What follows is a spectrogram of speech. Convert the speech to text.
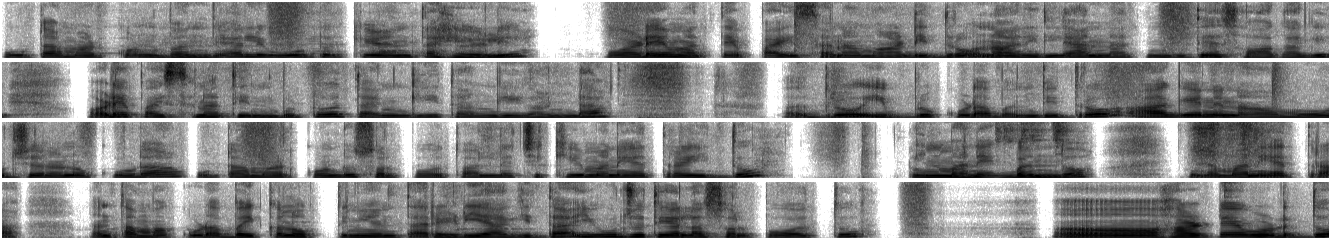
ಊಟ ಮಾಡ್ಕೊಂಡು ಬಂದೆ. ಅಲ್ಲಿ ಊಟಕ್ಕೆ ಅಂತ ಹೇಳಿ ವಡೆ ಮತ್ತು ಪಾಯಸನ ಮಾಡಿದ್ರು. ನಾನು ಇಲ್ಲೇ ಅನ್ನ ತಿಂದಿದ್ದೆ. ಸೊ ಹಾಗಾಗಿ ವಡೆ ಪಾಯಸನ ತಿಂದ್ಬಿಟ್ಟು ತಂಗಿ ತಂಗಿ ಗಂಡ ಆದರೂ ಇಬ್ಬರು ಕೂಡ ಬಂದಿದ್ದರು ಹಾಗೆಯೇ ನಾವು ಮೂರು ಜನನೂ ಕೂಡ ಊಟ ಮಾಡಿಕೊಂಡು ಸ್ವಲ್ಪ ಹೊತ್ತು ಅಲ್ಲೇ ಚಿಕ್ಕಿ ಮನೆ ಹತ್ರ ಇದ್ದು ಇನ್ನು ಮನೆಗೆ ಬಂದು, ಇನ್ನು ಮನೆ ಹತ್ರ ನನ್ನ ತಮ್ಮ ಕೂಡ ಬೈಕಲ್ಲಿ ಹೋಗ್ತೀನಿ ಅಂತ ರೆಡಿಯಾಗಿದ್ದ ಇವ್ರ ಜೊತೆ ಎಲ್ಲ ಸ್ವಲ್ಪ ಹೊತ್ತು ಹರಟೆ ಹೊಡೆದು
